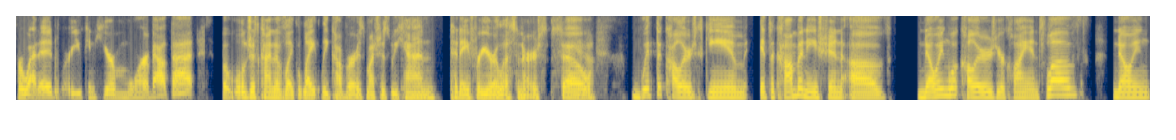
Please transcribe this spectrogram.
for Wedded where you can hear more about that, but we'll just kind of like lightly cover as much as we can today for your listeners. So, Yeah. With the color scheme, it's a combination of knowing what colors your clients love, knowing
